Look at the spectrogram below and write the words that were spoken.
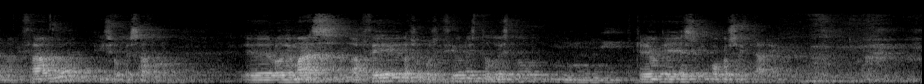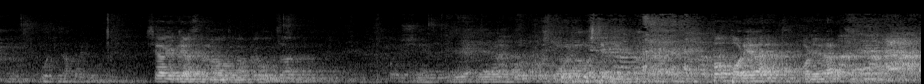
analizarlo y sopesarlo. Eh, lo demás, la fe, las oposiciones, todo esto, mm, creo que es un poco sectario. Si alguien quiere hacer una última pregunta. Usted, por, por edad, por edad.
